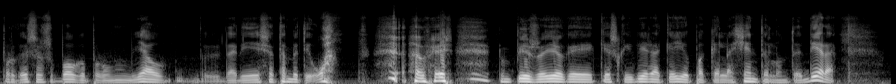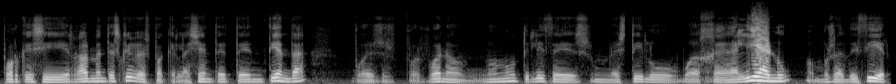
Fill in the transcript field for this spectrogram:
porque eso supongo que por un lado daría exactamente igual a ver no pienso yo que, que escribiera aquello para que la gente lo entendiera porque si realmente escribes para que la gente te entienda pues pues bueno no, no utilices un estilo hegeliano vamos a decir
